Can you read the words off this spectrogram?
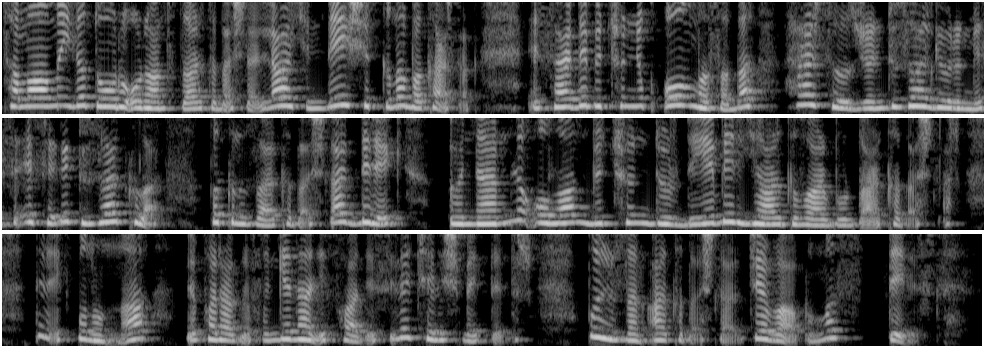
tamamıyla doğru orantıda arkadaşlar. Lakin D şıkkına bakarsak eserde bütünlük olmasa da her sözcüğün güzel görünmesi eseri güzel kılar. Bakınız arkadaşlar direkt önemli olan bütündür diye bir yargı var burada arkadaşlar. Direkt bununla ve paragrafın genel ifadesiyle çelişmektedir. Bu yüzden arkadaşlar cevabımız Denizli.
